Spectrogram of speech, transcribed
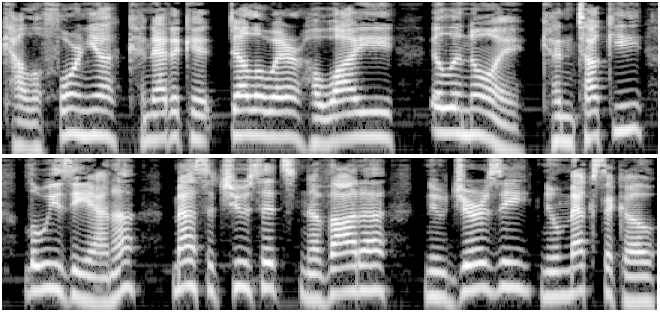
California, Connecticut, Delaware, Hawaii, Illinois, Kentucky, Louisiana, Massachusetts, Nevada, New Jersey, New Mexico,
